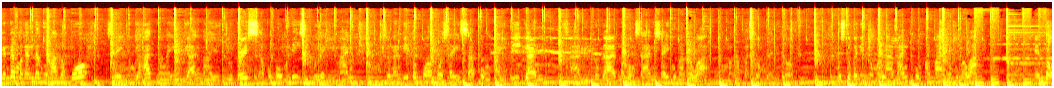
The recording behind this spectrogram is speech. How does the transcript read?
Magandang magandang umaga po sa inyong lahat mga igan, mga YouTubers. Ako po muli si Kuya Iman. So nandito po ako sa isa pong kaibigan sa aming lugar na kung saan siya ay gumagawa ng mga pasong ganito. Gusto ba ninyong malaman kung paano gumawa? Ito,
